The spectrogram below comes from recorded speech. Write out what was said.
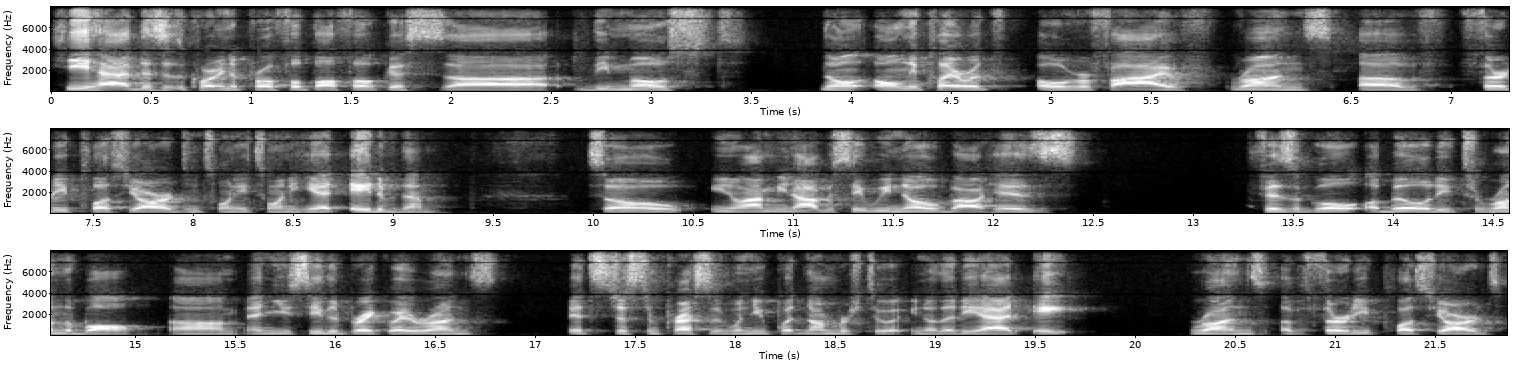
He had this is according to Pro Football Focus, uh, the most, the only player with over five runs of 30 plus yards in 2020. He had eight of them. So you know, I mean, obviously we know about his physical ability to run the ball. Um, and you see the breakaway runs. It's just impressive when you put numbers to it. You know that he had eight runs of 30 plus yards.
